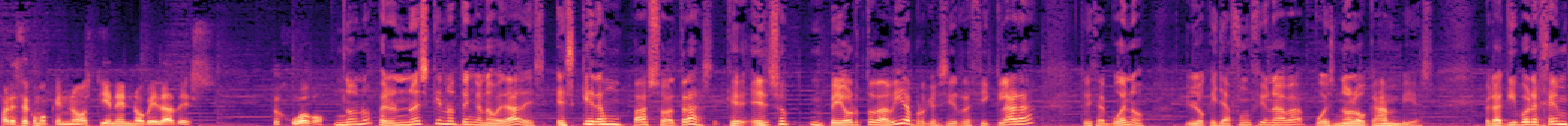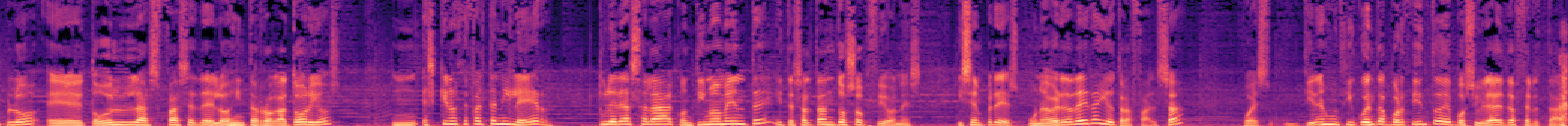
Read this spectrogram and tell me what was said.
parece como que no tiene novedades el juego. No, no, pero no es que no tenga novedades, es que da un paso atrás. Que eso es peor todavía, porque si reciclara, tú dices, bueno, lo que ya funcionaba, pues no lo cambies. Pero aquí, por ejemplo, eh, todas las fases de los interrogatorios mm, es que no hace falta ni leer. Tú le das a la A continuamente y te saltan dos opciones. Y siempre es una verdadera y otra falsa. Pues tienes un 50% de posibilidades de acertar.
